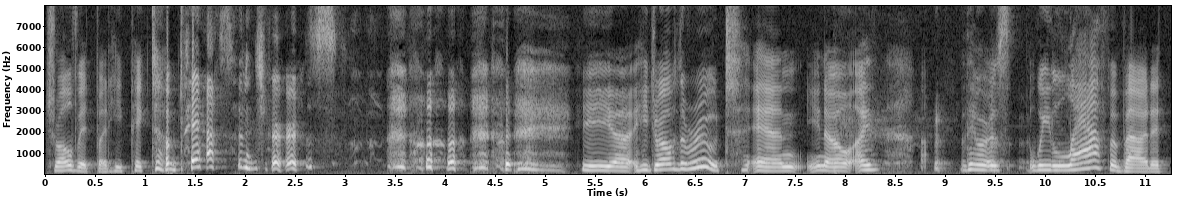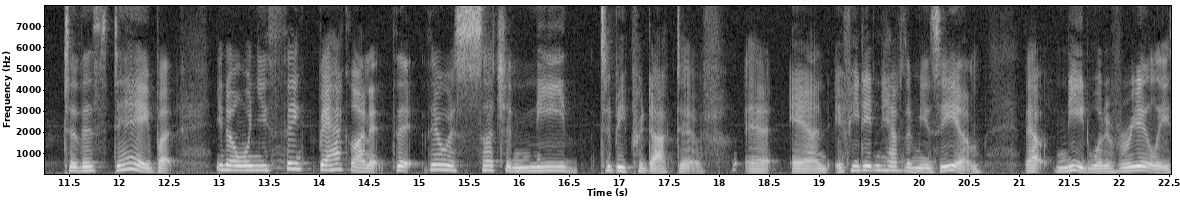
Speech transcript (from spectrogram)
drove it, but he picked up passengers. he uh, he drove the route, and you know, I there was we laugh about it to this day, but you know, when you think back on it, th- there was such a need to be productive. And if he didn't have the museum, that need would have really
